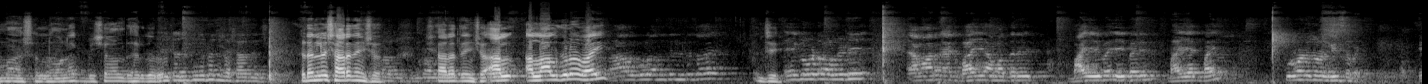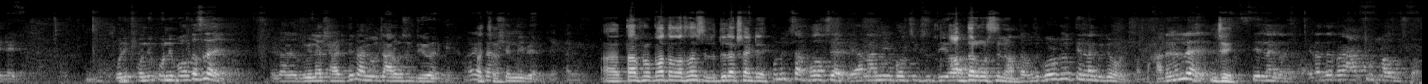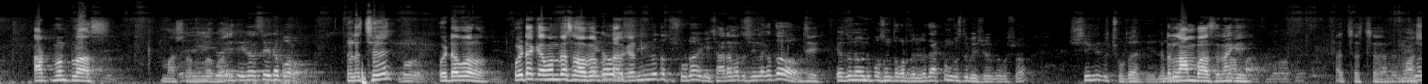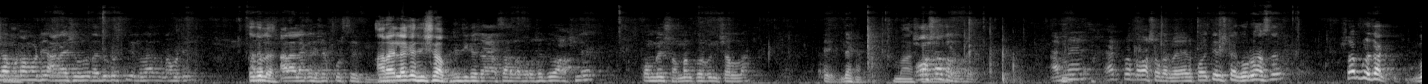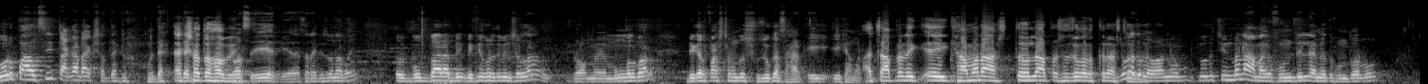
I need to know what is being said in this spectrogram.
মাশাল্লাহ অনেক বিশাল দেহের গরু। এটা নিলে সাড়ে তিনশো? সাড়ে তিনশো আর লালগুলো ভাই? জি। এই গরুটা অলরেডি আমার এক ভাই আমাদের ভাই এই ভাই এই বাড়ির ভাই এক ভাই পুরোনো জন্য নিয়েছে ভাই। এটা এটা। উনি উনি উনি বলতেছে এটা দুই লাখ ষাট দিবে আমি বলছি আরও কিছু দিবে আর কি। এটা আচ্ছা। সে নিবে আর কি একটা গরু। আর তারপর কত কথা হয়েছিল? দুই লাখ ষাটে? বলছে আর কি আর আমি বলছি কিছু দিও। আবদার করছিলেন? আবদার করছি। গরু কিন্তু তিন লাখ বিক্রি হবে। হাটে নিলে জি। তিন লাখ টাকা। এটাতে প্রায় আট ফুট প্লাস আট মন প্লাস মাশাল্লাহ ভাই। এটা হচ্ছে এটা বড়। এটা হচ্ছে? ওইটা বড়। ওইটা কেমন বেচা হবে এটা টার্গেট সিংহ তো ছোট আর কি সাড়ে মতো সিং লাগে তো। জি। এই জন্য উনি পছন্দ করতেন। এটা এখন বুঝতে বেশি হবে অবশ্য। সিং ছোট আর কি। এটা লম্বা আছে নাকি। আচ্ছা আচ্ছা মোটামুটি আড়াইশো দাবি করছি মোটামুটি। এগুলা? আড়াই লাখের হিসাব করছে আড়াই লাখের হিসাব? এদিকে যা আছে আল্লাহ ভরসা আসলে কম বেশি সম্মান করবেন ইনশাল্লাহ। এই দেখেন অসাধারণ ভাই। আপনি এক কথা অসাধারণ ভাই এর পঁয়ত্রিশটা গরু আছে সবগুলো যাক গরু পালছি টাকাটা একসাথে একটু একসাথে হবে। এই আর কি এছাড়া কিছু না ভাই। তো বুধবার বিক্রি করে দেবেন ইনশাল্লাহ মঙ্গলবার বিকাল পাঁচটার মধ্যে সুযোগ আছে হাট এই এই খামার। আচ্ছা আপনার এই- এই খামারে আসতে হলে আপনার সাথে যোগাযোগ করে আসতে হবে। কেউ তো চিনবে না আমাকে ফোন দিলে আমি তো ফোন ধরবো।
